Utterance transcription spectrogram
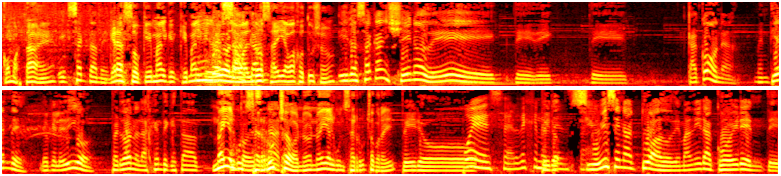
¿Cómo está, eh? exactamente. Graso, qué mal que, qué mal Y que veo la baldosa ahí abajo tuyo. ¿no? Y lo sacan lleno de, de, de, de cacona, ¿me entiende? Lo que le digo. Perdón a la gente que está... ¿No hay algún serrucho? ¿No, ¿No hay algún serrucho por ahí? Pero... Puede ser, déjeme Pero pensar. si hubiesen actuado de manera coherente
